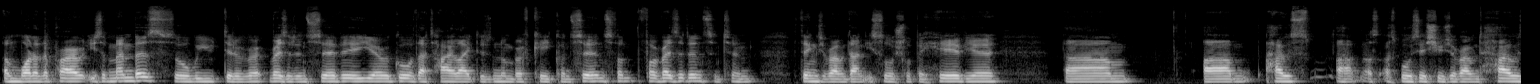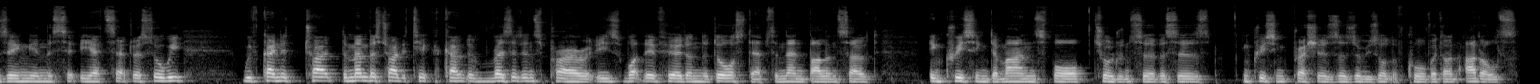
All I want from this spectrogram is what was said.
and what are the priorities of members. So we did a re- resident survey a year ago that highlighted a number of key concerns for, for residents in terms things around antisocial behaviour, um, um, house, uh, I suppose issues around housing in the city, etc. So we we've kind of tried the members try to take account of residents' priorities, what they've heard on the doorsteps, and then balance out increasing demands for children's services, increasing pressures as a result of COVID on adults.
